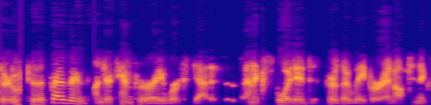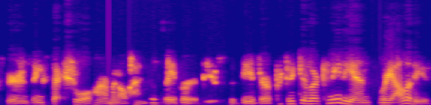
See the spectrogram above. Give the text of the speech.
through to the present under temporary work statuses and exploited for their labor and often experiencing sexual harm and all kinds of labor abuse. That these are particular Canadian realities.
